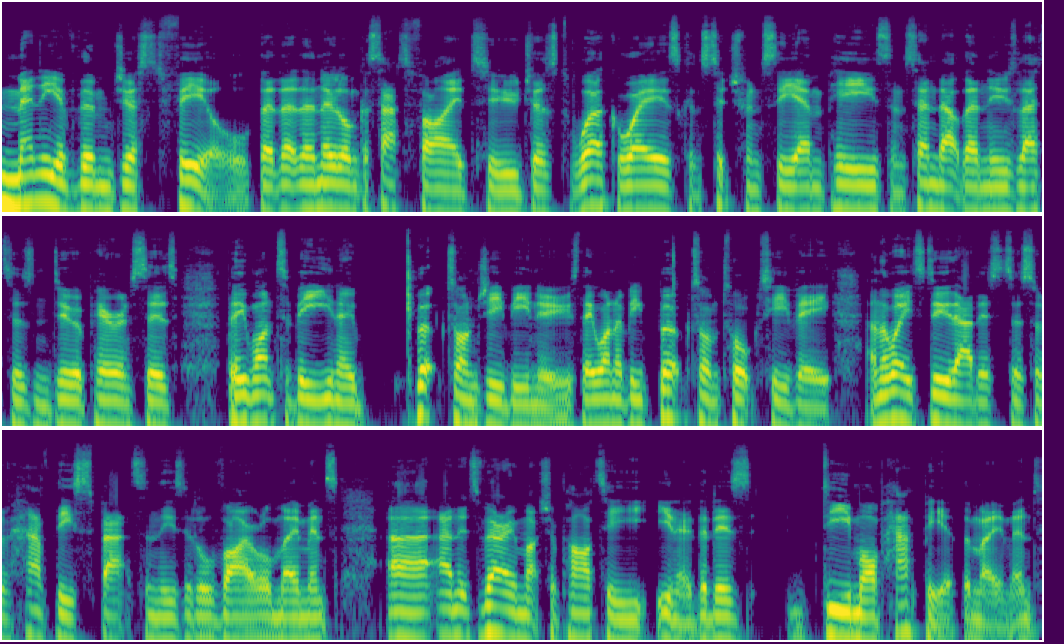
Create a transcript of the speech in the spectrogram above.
many of them just feel that they're no longer satisfied to just work away as constituency MPs and send out their newsletters and do appearances. They want to be, you know, booked on GB News. They want to be booked on Talk TV. And the way to do that is to sort of have these spats and these little viral moments. Uh, and it's very much a party, you know, that is demob happy at the moment.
